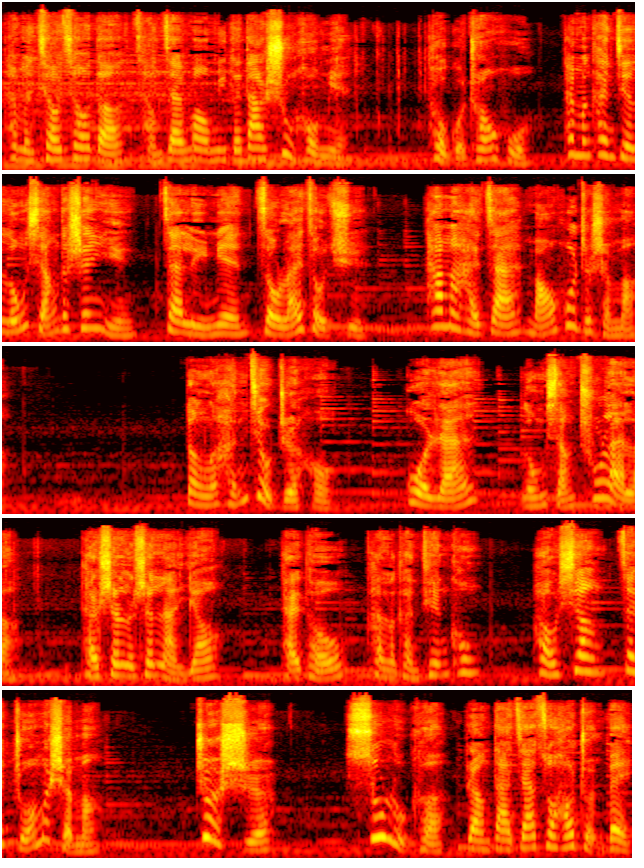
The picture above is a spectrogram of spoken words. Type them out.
他们悄悄地藏在茂密的大树后面。透过窗户，他们看见龙翔的身影在里面走来走去。他们还在忙活着什么？等了很久之后，果然龙翔出来了。他伸了伸懒腰，抬头看了看天空，好像在琢磨什么。这时，苏鲁克让大家做好准备，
